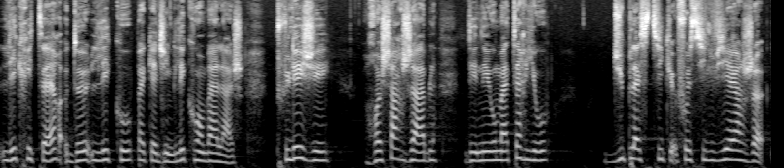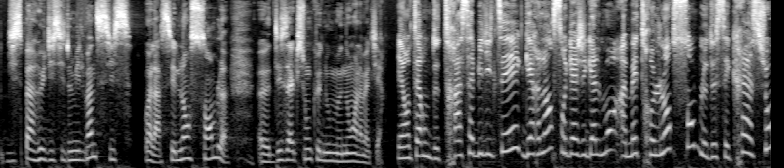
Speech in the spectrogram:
les critères de l'éco-packaging, l'éco-emballage. Plus léger, rechargeable, des néomatériaux, du plastique fossile vierge disparu d'ici 2026. Voilà, c'est l'ensemble euh, des actions que nous menons à la matière. Et en termes de traçabilité, Guerlain s'engage également à mettre l'ensemble de ses créations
